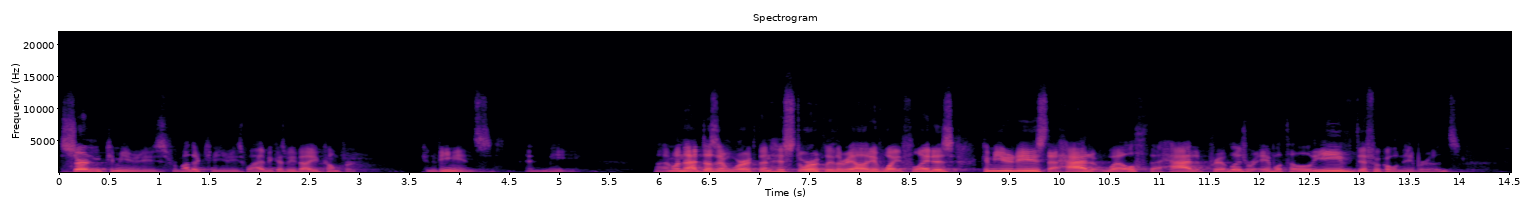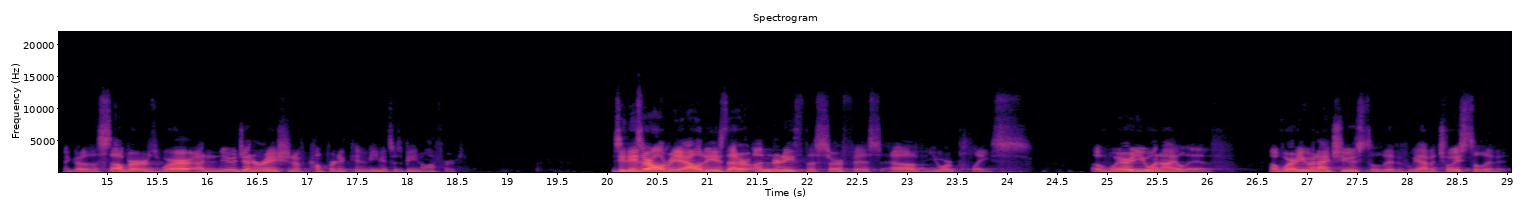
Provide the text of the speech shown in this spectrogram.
certain communities from other communities. Why? Because we value comfort, convenience, and me. And when that doesn't work, then historically the reality of white flight is communities that had wealth, that had privilege, were able to leave difficult neighborhoods and go to the suburbs where a new generation of comfort and convenience was being offered. You see, these are all realities that are underneath the surface of your place, of where you and I live, of where you and I choose to live if we have a choice to live it,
